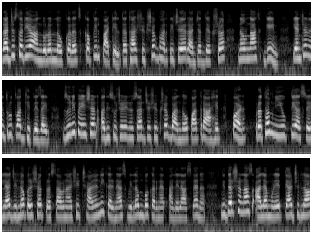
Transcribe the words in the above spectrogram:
राज्यस्तरीय आंदोलन लवकरच कपिल पाटील तथा शिक्षक भारतीचे राज्याध्यक्ष नवनाथ गेंड यांच्या नेतृत्वात घेतले जाईल. जुनी पेन्शन अधिसूचनेनुसार जे शिक्षक बांधव पात्र आहेत पण प्रथम नियुक्ती असलेल्या जिल्हा परिषद प्रस्तावनाची छाननी करण्यास विलंब करण्यात आले झालेला असल्यानं निदर्शनास आल्यामुळे त्या जिल्हा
